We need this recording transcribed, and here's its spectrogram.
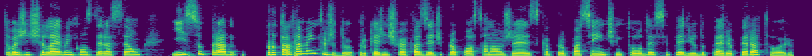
Então, a gente leva em consideração isso para o tratamento de dor, para o que a gente vai fazer de proposta analgésica para o paciente em todo esse período perioperatório.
